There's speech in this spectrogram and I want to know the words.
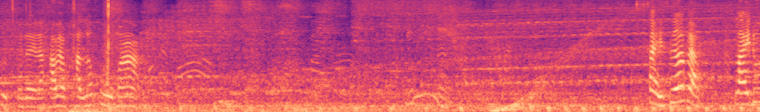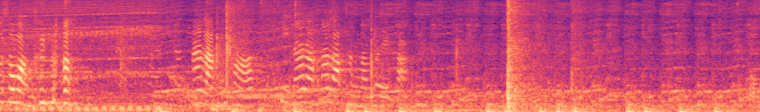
สุดๆไปเลยนะคะ แบบคัลเลอร์ฟูลมากใส่เสื้อแบบไลายดูสว่างขึ้นมา น่ารักไหมคะสีน่ารักน่ารักทั้งนั้นเลยค่ะสอง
